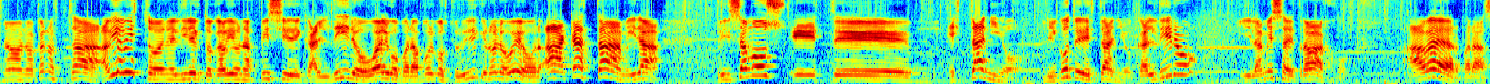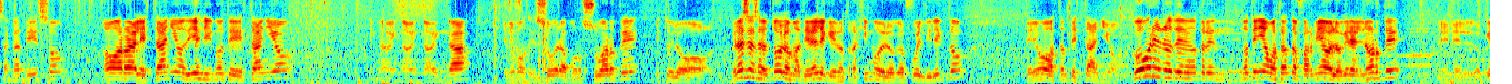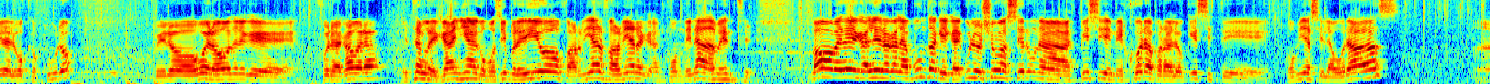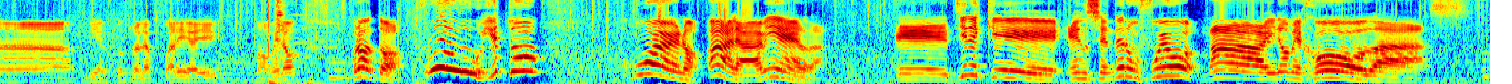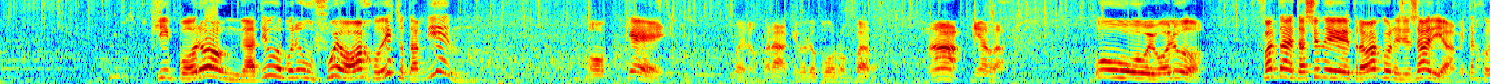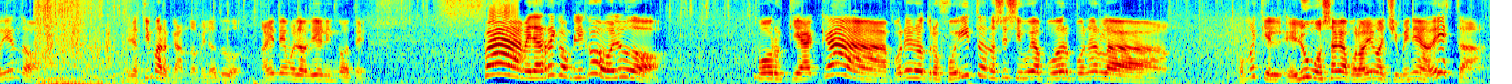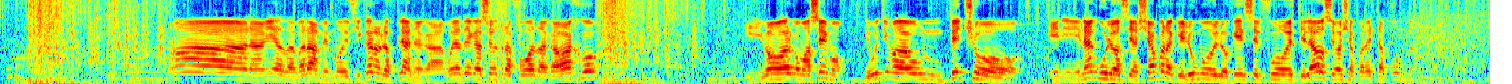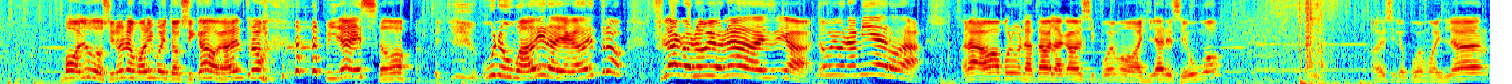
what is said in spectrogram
No, no, acá no está. Había visto en el directo que había una especie de caldero o algo para poder construir que no lo veo. Ah, acá está, mirá. Precisamos este estaño, lingote de estaño, caldero y la mesa de trabajo. A ver, pará, sacate eso. Vamos a agarrar el estaño, 10 lingotes de estaño. Venga, venga, venga, venga. Tenemos de sobra por suerte. Esto lo. Gracias a todos los materiales que nos trajimos de lo que fue el directo. Tenemos bastante estaño. Cobre no, no, teníamos tanto farmeado lo que era el norte. En lo que era el bosque oscuro. Pero bueno, vamos a tener que, fuera de cámara, meterle caña, como siempre digo, farmear, farmear condenadamente. Vamos a meter el caldero acá en la punta, que calculo yo va a ser una especie de mejora para lo que es este comidas elaboradas. Ah, bien, contra la pared ahí. Más o menos. ¡Pronto! ¡Uh! ¿Y esto? Bueno, a la mierda. Eh, tienes que encender un fuego. ¡Ay, no me jodas! ¡Qué poronga! Tengo que poner un fuego abajo de esto también. Ok. Bueno, pará, que no lo puedo romper. Ah, mierda. Uy, boludo. Falta de estación de trabajo necesaria. ¿Me estás jodiendo? Me lo estoy marcando, pelotudo. Ahí tenemos los 10 lingotes. ¡Pa! Me la recomplicó, boludo. Porque acá poner otro fueguito, no sé si voy a poder ponerla ¿Cómo es que el, humo salga por la misma chimenea de esta? Ah, la mierda, pará, me modificaron los planes acá Voy a tener que hacer otra fogata acá abajo Y vamos a ver cómo hacemos De última hago un techo en, ángulo hacia allá Para que el humo de lo que es el fuego de este lado Se vaya para esta punta Boludo, si no nos morimos intoxicados acá adentro Mirá eso. Una humadera de acá adentro Flaco, no veo nada, decía. No veo una mierda. Ahora vamos a poner una tabla acá a ver si podemos aislar ese humo. A ver si lo podemos aislar.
